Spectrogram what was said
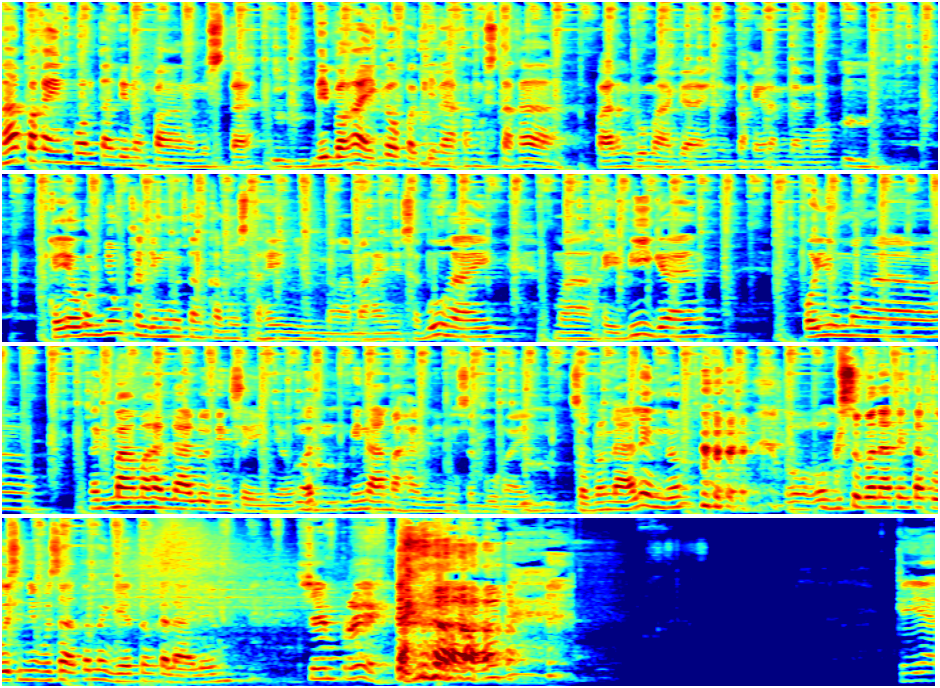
Napaka-importante ng pangangamusta. Mhm. Di ba nga ikaw, pag kinakamusta ka, parang gumagaan yung pakiramdam mo. Mhm. Kaya huwag niyong kalimutang kamustahin yung mga mahal niyo sa buhay, mga kaibigan, o yung mga nagmamahal lalo din sa inyo at minamahal ninyo sa buhay. Sobrang lalim, no? Oo. Gusto ba natin tapusin yung usapan ng getong kalalim? Siyempre. Kaya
